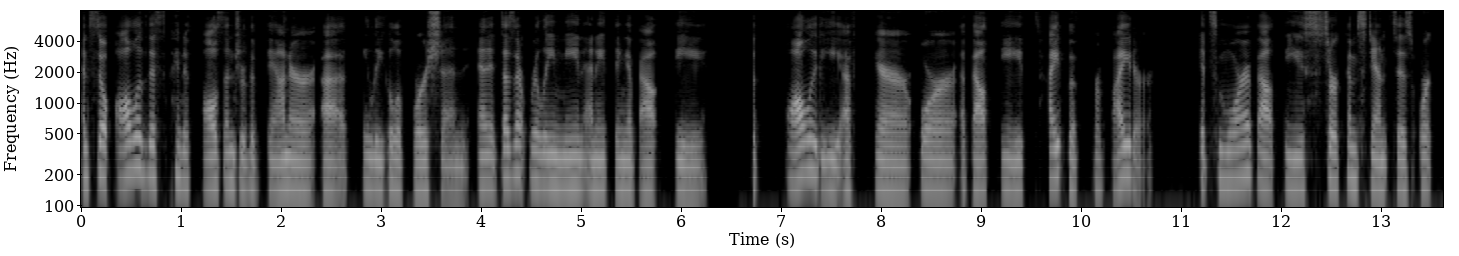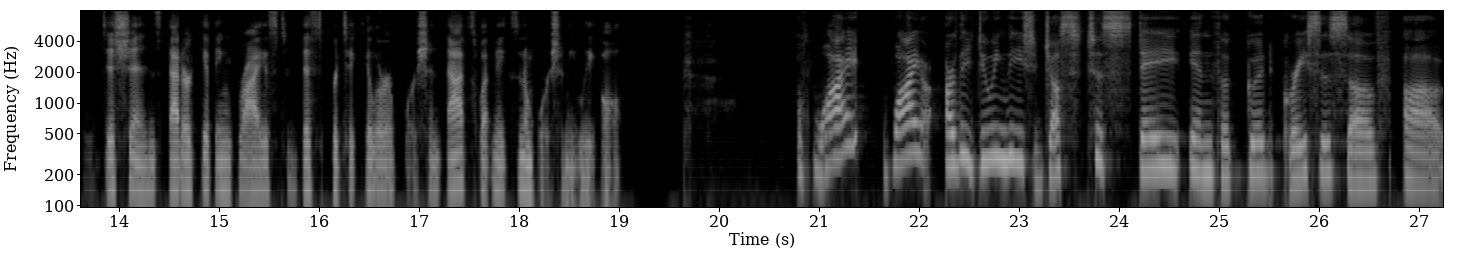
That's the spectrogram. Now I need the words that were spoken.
And so all of this kind of falls under the banner of illegal abortion. And it doesn't really mean anything about the, the quality of care or about the type of provider. It's more about the circumstances or conditions that are giving rise to this particular abortion. That's what makes an abortion illegal. Why why are they doing these just to stay in the good graces of uh,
